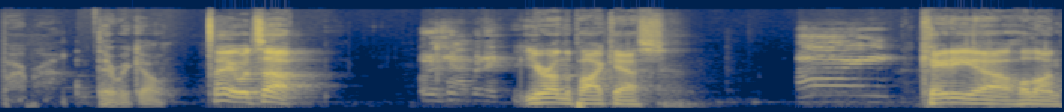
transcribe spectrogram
Barbara. There we go. Hey, what's up? What is happening? You're on the podcast. Hi. Katie, uh, hold on.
